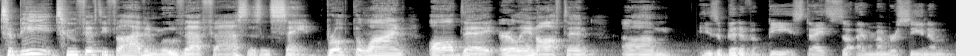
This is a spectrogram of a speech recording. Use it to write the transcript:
To be 255 and move that fast is insane. Broke the line all day, early and often. Um, he's a bit of a beast. I saw, I remember seeing him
